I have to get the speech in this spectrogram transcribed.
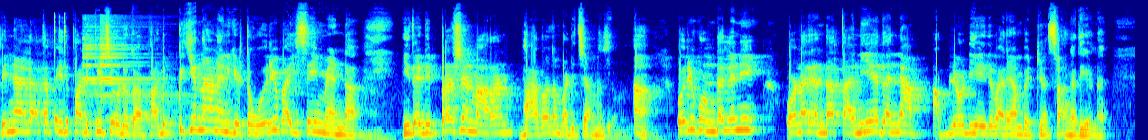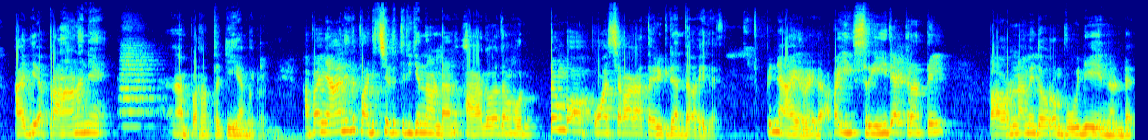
പിന്നെ അല്ലാത്തപ്പോൾ ഇത് പഠിപ്പിച്ചു കൊടുക്കുക. പഠിപ്പിക്കുന്നതാണ് എനിക്കിഷ്ടം. ഒരു പൈസയും വേണ്ട. ഇത് ഡിപ്രഷൻ മാറാൻ ഭാഗവതം പഠിച്ചാൽ മതി. ആ ഒരു കുണ്ടലിനി ഉണരണ്ട തനിയെ തന്നെ അപ്ലോഡ് ചെയ്ത് വരാൻ പറ്റും സംഗതികൾ അത് പ്രാണനെ പ്രൊട്ടക്ട് ചെയ്യാൻ പറ്റും. അപ്പം ഞാനിത് പഠിച്ചെടുത്തിരിക്കുന്നതുകൊണ്ടാണ് ഭാഗവതം ഒട്ടും പോ- മോശമാകാത്ത ഒരു ഗ്രന്ഥമായത് പിന്നെ ആയുർവേദം. അപ്പം ഈ ശ്രീചക്രത്തിൽ പൗർണമി തോറും പൂജ ചെയ്യുന്നുണ്ട്.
